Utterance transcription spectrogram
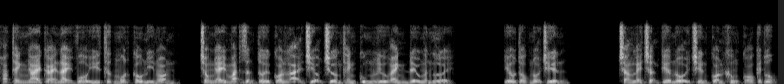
Hoác thanh nhai cái này vô ý thức một câu nỉ non, trong nháy mắt dẫn tới còn lại triệu trường thanh cùng lưu anh đều ngần người. Yêu tộc nội chiến? Chẳng lẽ trận kia nội chiến còn không có kết thúc?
